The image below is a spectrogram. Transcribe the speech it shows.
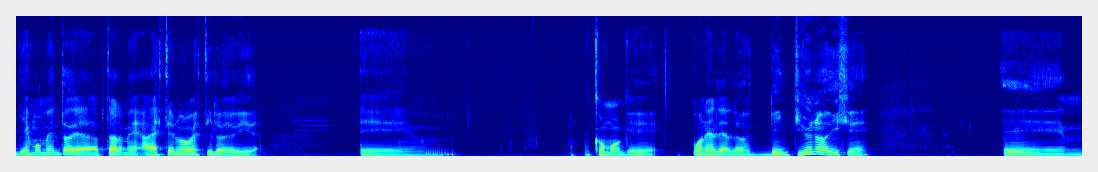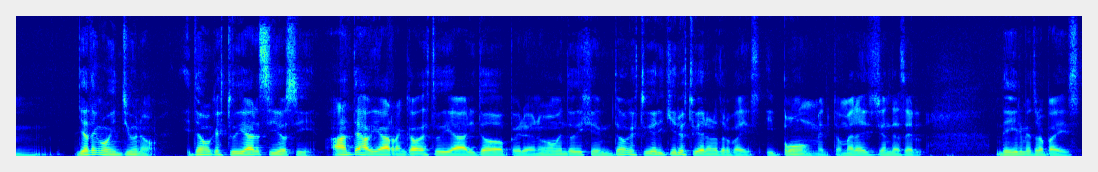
y es momento de adaptarme a este nuevo estilo de vida. Eh, como que, ponele a los 21 dije, eh, ya tengo 21 y tengo que estudiar sí o sí. Antes había arrancado de estudiar y todo, pero en un momento dije, tengo que estudiar y quiero estudiar en otro país. Y pum, me tomé la decisión de hacerlo, de irme a otro país.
